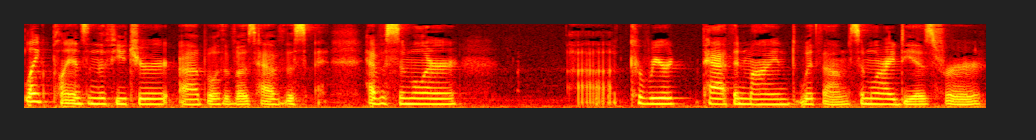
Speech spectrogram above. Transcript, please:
like plans in the future. Uh, both of us have this have a similar uh, career path in mind with um, similar ideas for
